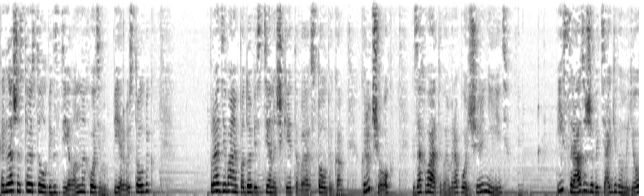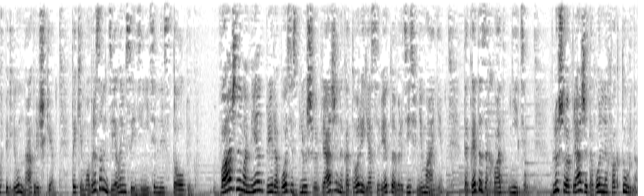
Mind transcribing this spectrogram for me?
Когда шестой столбик сделан, находим первый столбик, продеваем подобие стеночки этого столбика крючок, захватываем рабочую нить и сразу же вытягиваем ее в петлю на крючке. Таким образом делаем соединительный столбик. Важный момент при работе с плюшевой пряжей, на который я советую обратить внимание, так это захват нити. Плюшевая пряжа довольно фактурна.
